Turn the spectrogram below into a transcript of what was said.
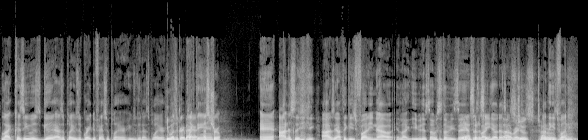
Like, because he was good as a player. He was a great defensive player. He was good as a player. He was a great Back player. That's true. And honestly, honestly, I think he's funny now. And like, even if some of the stuff he says, Yeah, so it's does like, he. yo, that's, That's outrageous. just I think he's terrible. funny.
